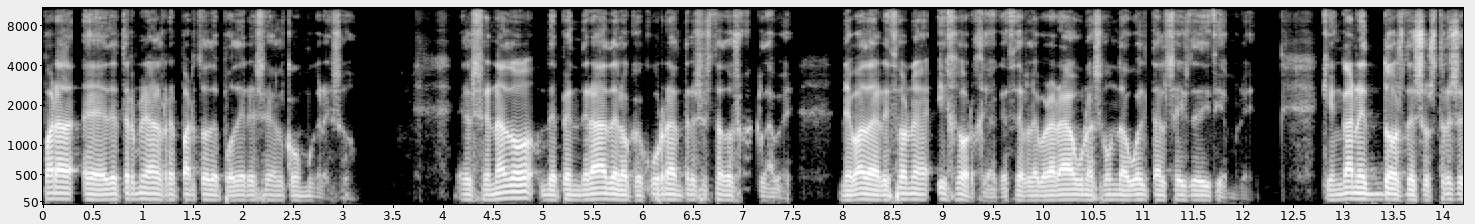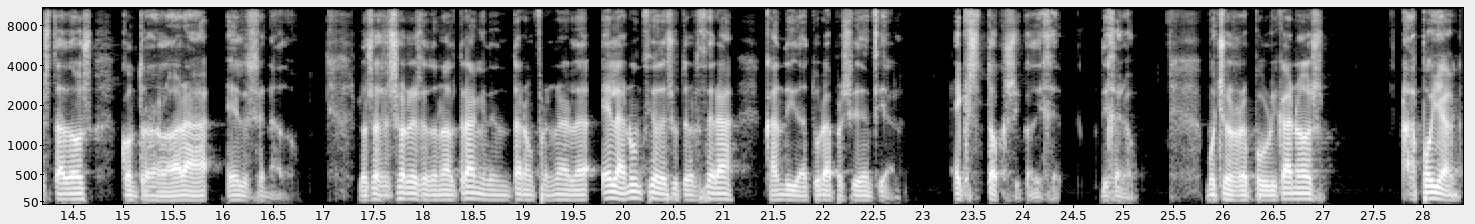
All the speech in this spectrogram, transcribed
para eh, determinar el reparto de poderes en el Congreso. El Senado dependerá de lo que ocurra en tres estados clave, Nevada, Arizona y Georgia, que celebrará una segunda vuelta el 6 de diciembre. Quien gane dos de esos tres estados controlará el Senado. Los asesores de Donald Trump intentaron frenar el anuncio de su tercera candidatura presidencial. Ex tóxico, dijeron. Muchos republicanos apoyan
